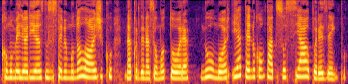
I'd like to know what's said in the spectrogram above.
como melhorias no sistema imunológico, na coordenação motora, no humor e até no contato social, por exemplo.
